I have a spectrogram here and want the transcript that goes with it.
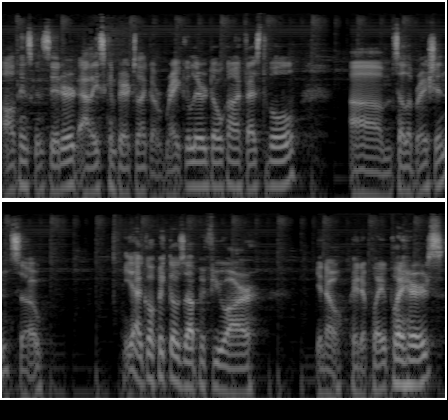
all things considered, at least compared to like a regular Dokkan Festival um, celebration. So yeah, go pick those up if you are, you know, pay to play players.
